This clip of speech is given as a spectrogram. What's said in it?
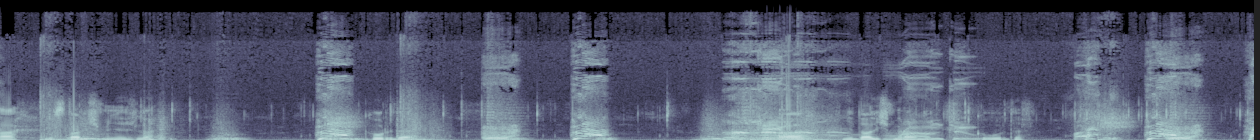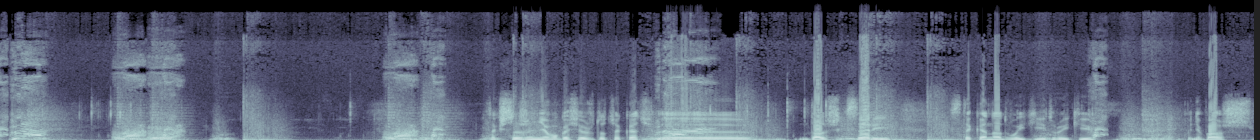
Ach, dostaliśmy nieźle. Kurde. Ach, nie daliśmy two. Kurde. Tak szczerze nie mogę się już doczekać e, dalszych serii z Tekkena dwójki i trójki, ponieważ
